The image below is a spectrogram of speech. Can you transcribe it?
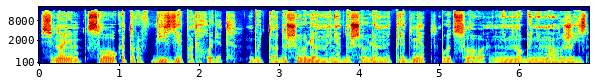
синоним слова, которое везде подходит, будь то одушевленный, неодушевленный предмет, будет слово «ни много ни мало жизнь».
